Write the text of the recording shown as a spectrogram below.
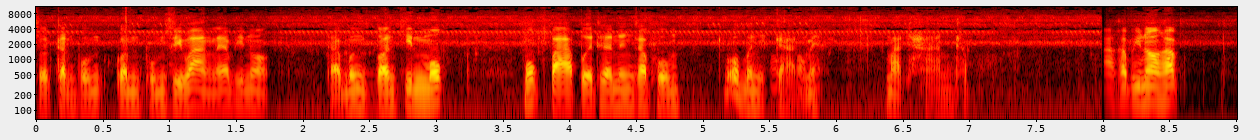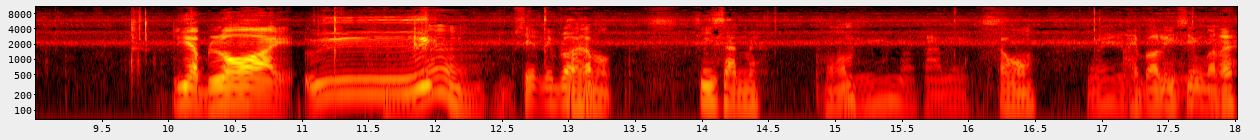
สดกันผมก่อนผมสีว่างแล้วพี่น้องถ้าเบิ้งตอนกินมก มกปลาเปิดเทื่อนึงครับ ผมโอ้บรรยากาศไหมมาทานครับอะครับพี่น้องครับ เรียบร้อยอื้ออืมเสร็จเรียบร้อยครับสีสันไหมหอมมาทานเลยครับผมให้เบาลีซิมก่อนฮะ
